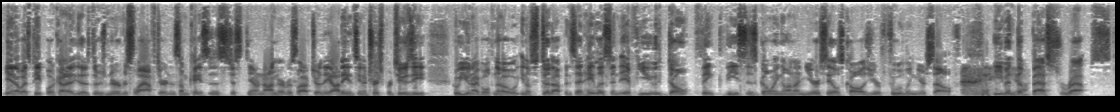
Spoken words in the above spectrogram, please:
you know, as people are kind of, there's, there's, nervous laughter, and in some cases, just, you know, non nervous laughter in the audience. You know, Trish Bertuzzi, who you and I both know, you know, stood up and said, hey, listen, if you don't think this is going on on your sales calls, you're fooling yourself. Even yeah. the best reps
